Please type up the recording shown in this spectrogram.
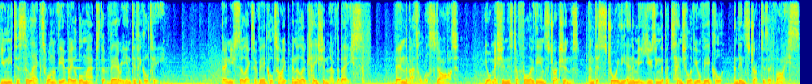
you need to select one of the available maps that vary in difficulty. Then you select a vehicle type and a location of the base. Then the battle will start. Your mission is to follow the instructions and destroy the enemy using the potential of your vehicle and instructor's advice.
